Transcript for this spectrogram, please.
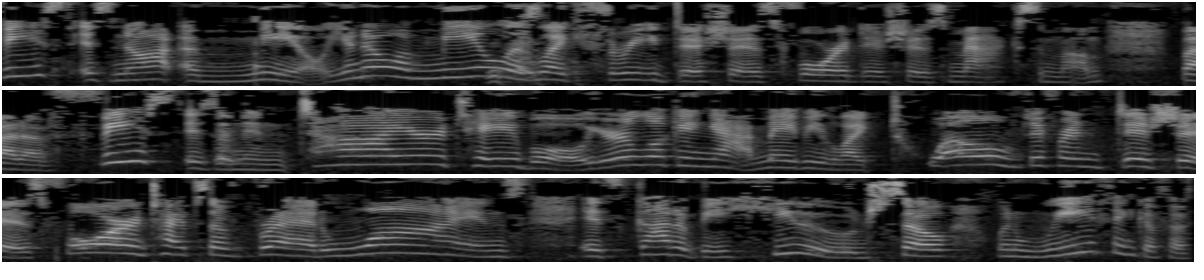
feast is not a meal. You know, a meal is like three dishes, four dishes maximum. But a feast is an entire table. You're looking at maybe like 12 different dishes, four types of bread, wines. It's got to be huge. So when we think of a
